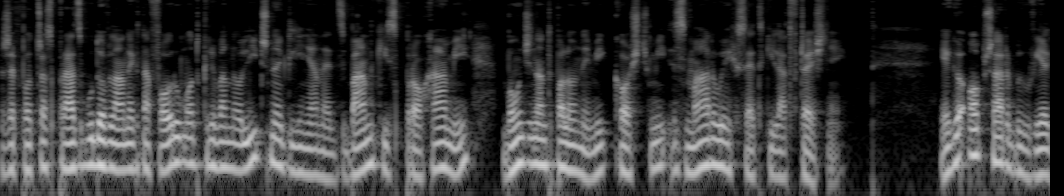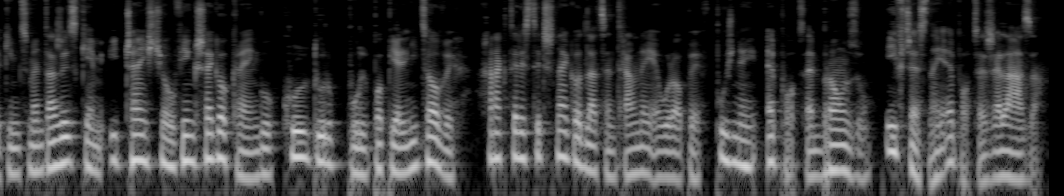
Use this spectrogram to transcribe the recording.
że podczas prac budowlanych na forum odkrywano liczne gliniane dzbanki z prochami bądź nadpalonymi kośćmi zmarłych setki lat wcześniej. Jego obszar był wielkim cmentarzyskiem i częścią większego kręgu kultur pól popielnicowych, charakterystycznego dla centralnej Europy w późnej epoce brązu i wczesnej epoce żelaza.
